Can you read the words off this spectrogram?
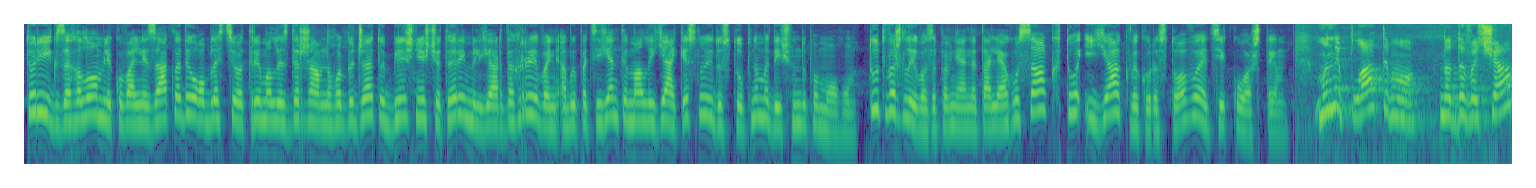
Торік загалом лікувальні заклади області отримали з державного бюджету більш ніж 4 мільярда гривень, аби пацієнти мали якісну і доступну медичну допомогу. Тут важливо запевняє Наталія Гусак, хто і як використовує ці кошти. Ми не платимо надавачам.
